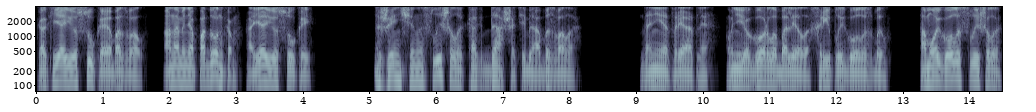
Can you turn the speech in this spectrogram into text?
«Как я ее сукой обозвал. Она меня подонком, а я ее сукой». «Женщина слышала, как Даша тебя обозвала?» «Да нет, вряд ли. У нее горло болело, хриплый голос был. А мой голос слышала».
